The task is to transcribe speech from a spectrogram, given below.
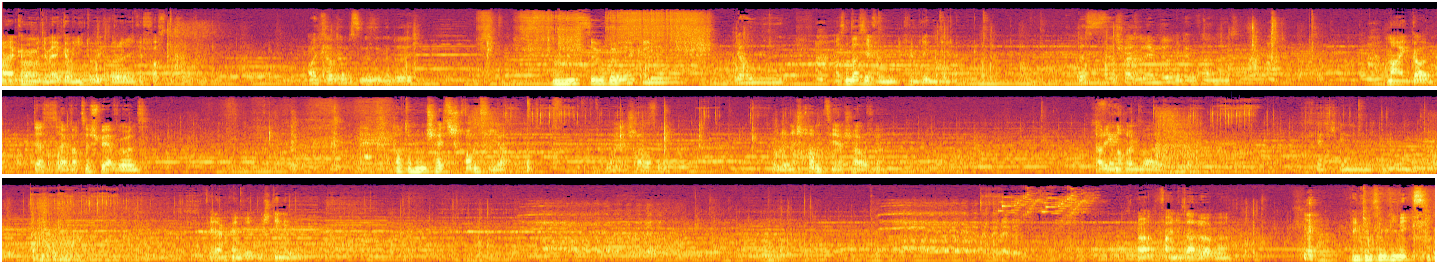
Ah, da können wir mit dem LKW nicht durch, weil die wird fast getroffen. Oh, ich glaube, da müssen wir sogar durch. Nicht so wirklich. Ja, Was ist denn das hier für ein, für ein Ding hier? das ist der Scheiß, wo der Müll runtergefallen ist. Mein Gott, das ist einfach zu schwer für uns. Braucht doch nur einen scheiß Schraubenzieher. Wo war der Schaufel? Oder eine Schraubenzieherschaufel. Da liegt noch irgendwas. Vielleicht stehen die nicht irgendwo rum. Okay, dann können wir die stehen nur rum. Ja, feine Sache, aber bringt uns irgendwie nichts. So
